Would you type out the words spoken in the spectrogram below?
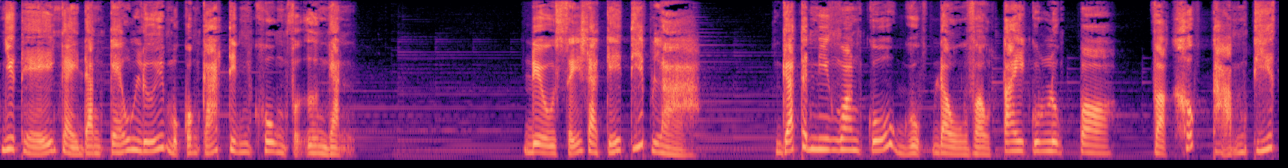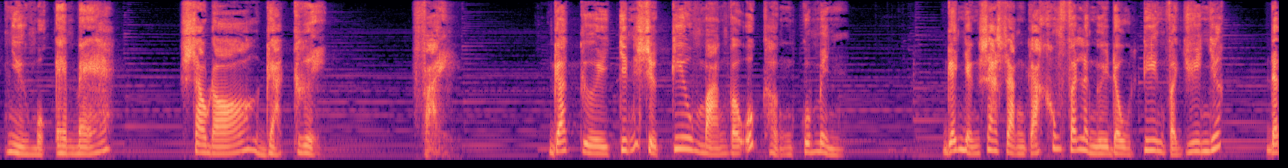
như thể ngài đang kéo lưới một con cá tinh khôn và ương ngạnh. Điều xảy ra kế tiếp là gã thanh niên ngoan cố gục đầu vào tay của Lupo và khóc thảm thiết như một em bé. Sau đó gã cười. Phải, gã cười chính sự kiêu mạn và uất hận của mình. Gã nhận ra rằng gã không phải là người đầu tiên và duy nhất đã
